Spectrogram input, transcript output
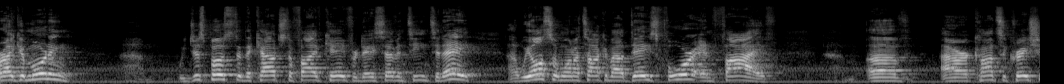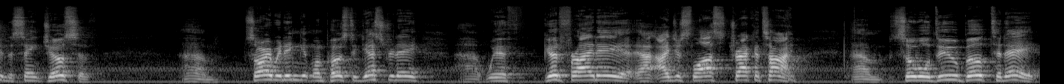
right, good morning. Um, we just posted the Couch to 5K for day 17 today. Uh, we also want to talk about days four and five um, of our consecration to St. Joseph. Um, sorry we didn't get one posted yesterday. Uh, with Good Friday, I, I just lost track of time. Um, so we'll do both today.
